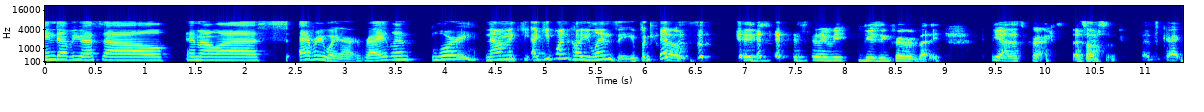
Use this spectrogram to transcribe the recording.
NWSL, MLS, everywhere, right, Lin- Lori? Now I'm gonna keep, I keep wanting to call you Lindsay because oh, it's, it's going to be confusing for everybody. Yeah, that's correct. That's awesome. That's great.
